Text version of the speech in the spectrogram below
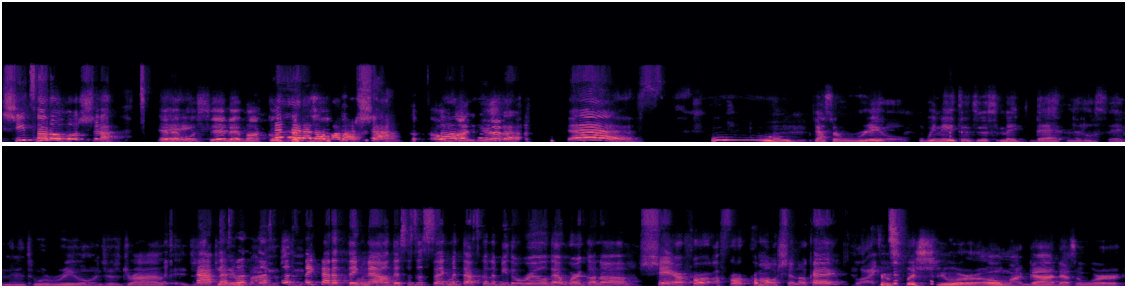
She told Obosha. Yeah, that Hey. boy said that about Oh Oh my God. Yes. Ooh, that's a reel. We need to just make that little segment into a reel and just drive and just Let's, let's, let's make that a thing now. This is a segment that's going to be the reel that we're going to share for for promotion. Okay. Like For sure. Oh my God, that's a word.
